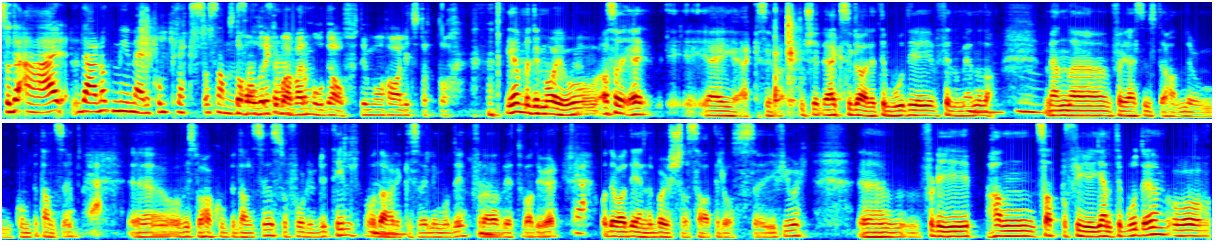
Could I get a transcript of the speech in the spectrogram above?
Så det er, det er, nok mye mer komplekst og sammensatt. Så det holder ikke bare å være modig Alf, de må ha litt støtte òg. ja, men de må jo Altså, jeg, jeg, er ikke så glad, unnskyld, jeg er ikke så glad i dette modige fenomenet, da. Mm. Men, uh, for jeg syns det handler om kompetanse. Ja. Uh, og hvis du har kompetanse, så får du det til, og mm. da er det mm. ikke så veldig modig, for da mm. vet du hva du gjør. Ja. Og det var det ene Boisha sa til oss uh, i fjor. fordi han satt på flyet hjem til Bodø og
